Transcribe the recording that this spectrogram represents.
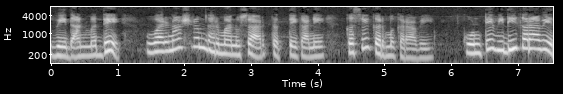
वेदांमध्ये वर्णाश्रम धर्मानुसार प्रत्येकाने कसे कर्म करावे? कोणते विधी करावेत?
